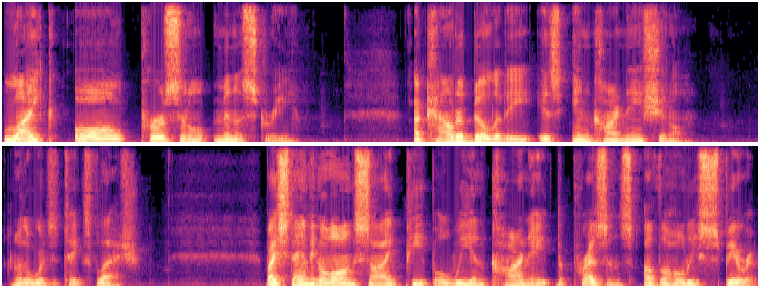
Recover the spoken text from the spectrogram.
Like all personal ministry, accountability is incarnational. In other words, it takes flesh. By standing alongside people, we incarnate the presence of the Holy Spirit,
